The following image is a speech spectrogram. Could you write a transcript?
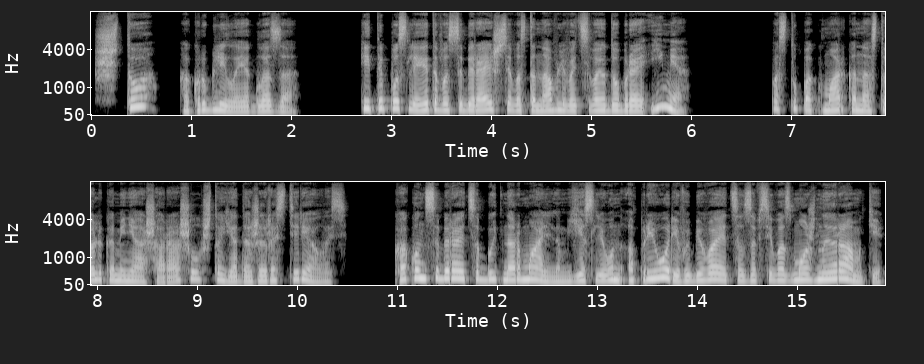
«Что?» — округлила я глаза. «И ты после этого собираешься восстанавливать свое доброе имя?» Поступок Марка настолько меня ошарашил, что я даже растерялась. Как он собирается быть нормальным, если он априори выбивается за всевозможные рамки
